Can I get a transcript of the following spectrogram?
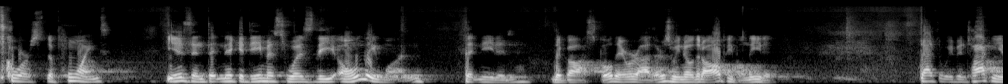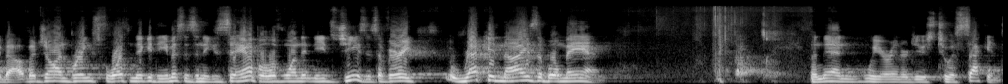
Of course, the point isn't that Nicodemus was the only one that needed the gospel. There were others. We know that all people need it. That's what we've been talking about. But John brings forth Nicodemus as an example of one that needs Jesus, a very recognizable man. And then we are introduced to a second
